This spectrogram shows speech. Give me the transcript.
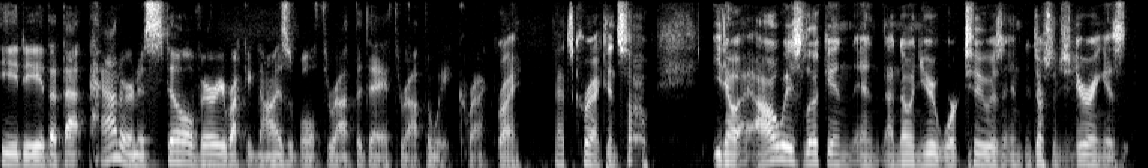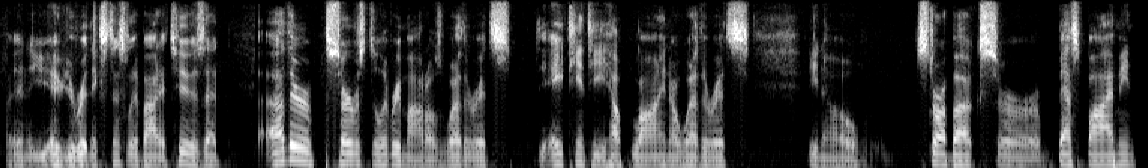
ED, that that pattern is still very recognizable throughout the day, throughout the week. Correct? Right. That's correct. And so you know, I always look in, and I know in your work too, as in industrial engineering, is and you, have written extensively about it too, is that other service delivery models, whether it's the AT&T helpline or whether it's, you know, Starbucks or Best Buy. I mean,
